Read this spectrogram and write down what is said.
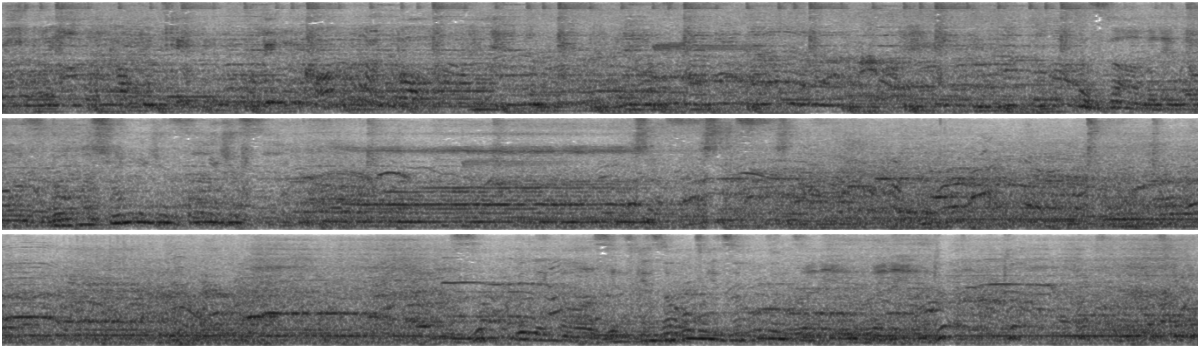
spricht der Kapitän. Willkommen an Bord. Das in mit dem Los, wo man schon geküsst, geküsst. Tschüss, tschüss. So, wir legen los. Jetzt geht's auf, oben, geht's nach oben. Ready, ready, go, go.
